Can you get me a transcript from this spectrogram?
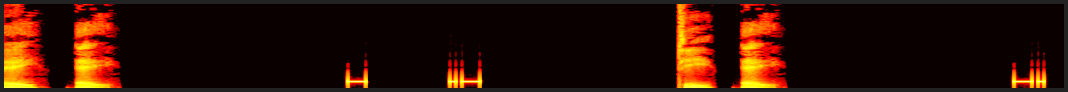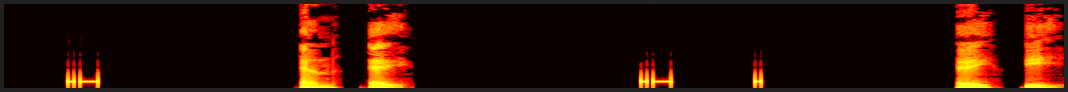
A, A. T, A. N, A. A, E.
